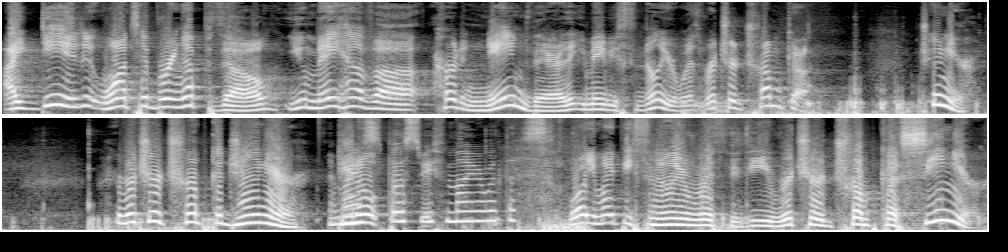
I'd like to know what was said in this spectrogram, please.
I did want to bring up though, you may have uh, heard a name there that you may be familiar with, Richard Trumka Jr. Richard Trumka Jr. Am I know? supposed to be familiar with this? Well, you might be familiar with the Richard Trumka Sr.,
